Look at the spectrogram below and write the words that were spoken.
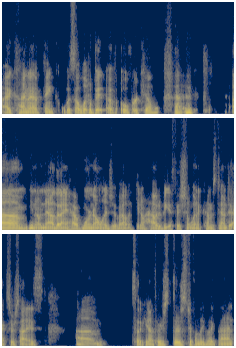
I kind of think was a little bit of overkill. um, you know, now that I have more knowledge about like, you know how to be efficient when it comes down to exercise. Um, so you know, there's there's different things like that.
